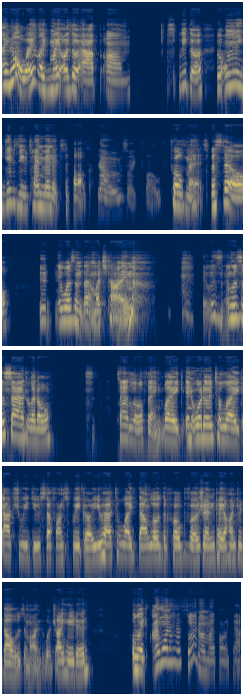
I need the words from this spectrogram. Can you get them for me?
I know, right? Like my other app, um, Spreaker, it only gives you ten minutes to talk. No, it was like 12. 12 minutes, but still, it it wasn't that much time. it was it was a sad little sad little thing. Like in order to like actually do stuff on Spreaker, you had to like download the pro version, pay a hundred dollars a month, which I hated. Like I want to have fun on my podcast,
